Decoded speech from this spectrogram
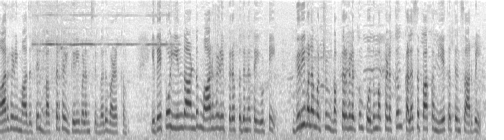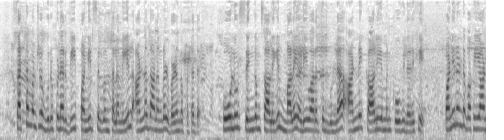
மார்கழி மாதத்தில் பக்தர்கள் கிரிவலம் செல்வது வழக்கம். இதேபோல் இந்த ஆண்டும் மார்கழி பிறப்பு தினத்தையொட்டி கிரிவலம் மற்றும் பக்தர்களுக்கும் பொதுமக்களுக்கும் கலசப்பாக்கம் இயக்கத்தின் சார்பில் சட்டமன்ற உறுப்பினர் வி. பன்னீர்செல்வம் தலைமையில் அன்னதானங்கள் வழங்கப்பட்டது. போலூர் செங்கம் சாலையில் மலை அடிவாரத்தில் உள்ள அன்னை காளியம்மன் கோவில் அருகே பனிரண்டு வகையான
